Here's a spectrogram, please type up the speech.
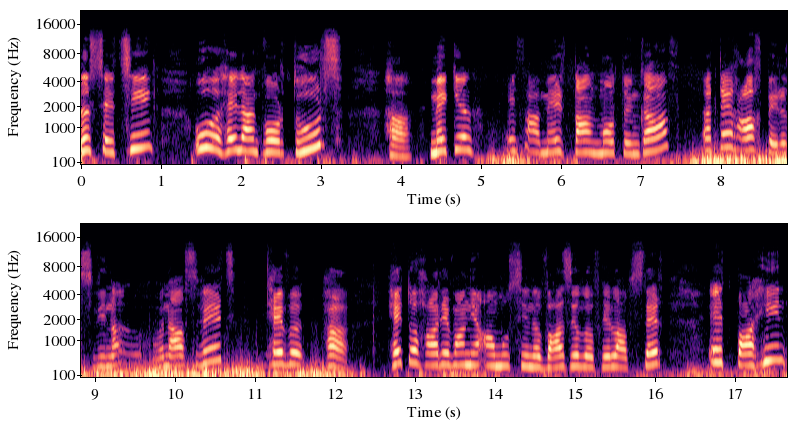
լսեցինք ու հելանք որ դուրս, հա, մեկ էլ էսա մեր տան մոտ ընկավ, այդտեղ աղբերս վնասվեց, թևը, հա, հետո հարևանի ամուսինը վազելով հելավ ստեղ այդ պահին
